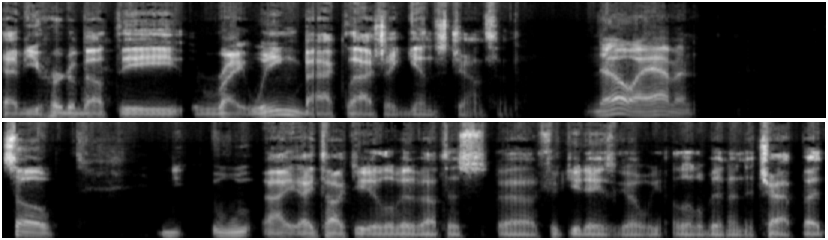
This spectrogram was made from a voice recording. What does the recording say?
Have you heard about the right wing backlash against Johnson? No, I haven't. So I, I, talked to you a little bit about this uh, a few days ago, a little bit in the chat, but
